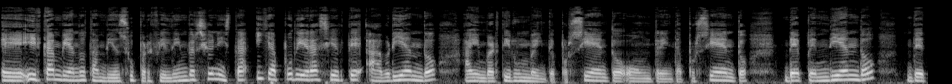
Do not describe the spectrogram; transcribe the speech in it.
eh, ir cambiando también su perfil de inversionista y ya pudieras irte abriendo a invertir un 20% o un 30%, dependiendo de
